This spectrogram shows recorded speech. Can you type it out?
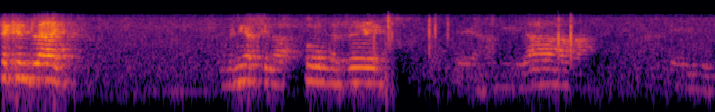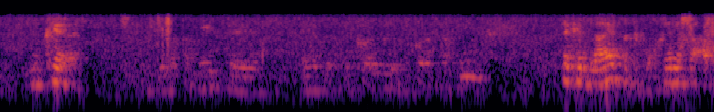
Second Life. אני מניח שלפורום הזה אה, המילה אה, מוכרת. אה, second Life, אתה בוחר לך אבטר,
